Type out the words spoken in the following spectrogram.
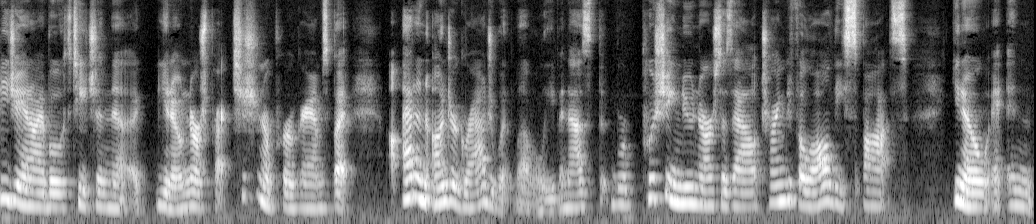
BJ and I both teach in the you know nurse practitioner programs, but at an undergraduate level, even as we're pushing new nurses out, trying to fill all these spots, you know, and, and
